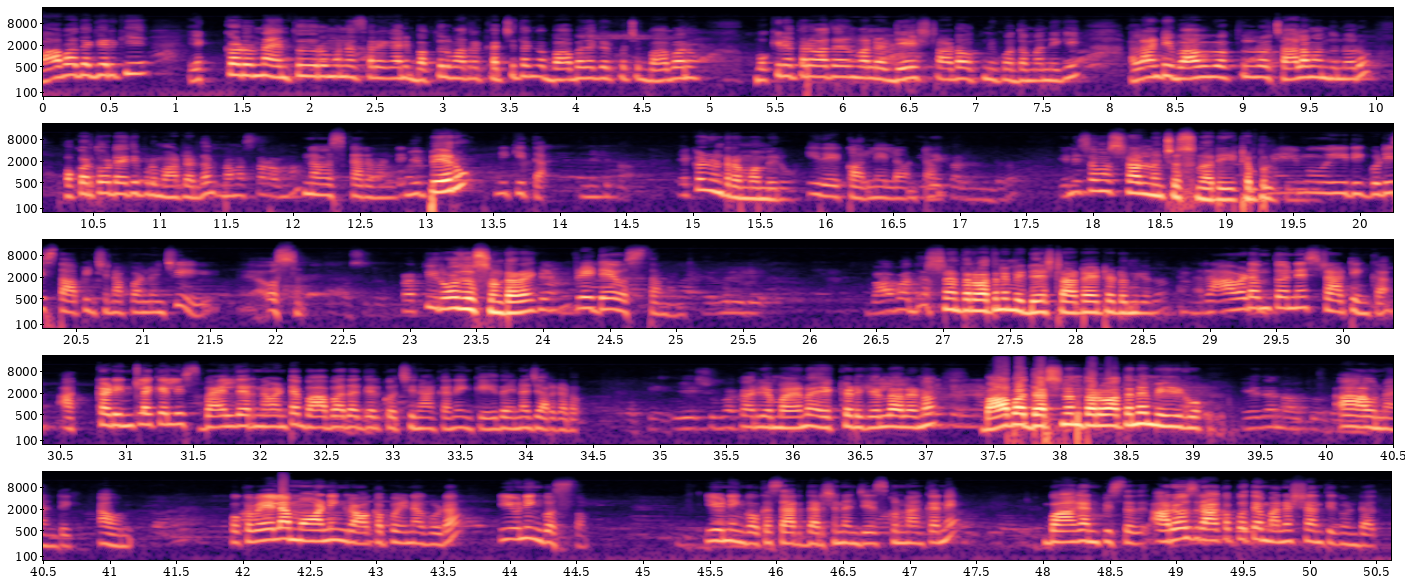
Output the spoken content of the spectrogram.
బాబా దగ్గరికి ఎక్కడున్నా ఎంత దూరం ఉన్నా సరే కానీ భక్తులు మాత్రం ఖచ్చితంగా బాబా దగ్గరికి వచ్చి బాబాను మొక్కిన తర్వాత వాళ్ళ డే స్టార్ట్ అవుతుంది కొంతమందికి. అలాంటి బాబా భక్తుల్లో చాలామంది ఉన్నారు. ఒకరితో అయితే ఇప్పుడు మాట్లాడదాం. నమస్కారం అమ్మా. నమస్కారం అండి. మీ పేరు? నిఖిత. ఎక్కడ ఉంటారమ్మా మీరు? ఇదే కాలనీలో ఉంటాం. ఎన్ని సంవత్సరాల నుంచి వస్తున్నారు ఈ టెంపుల్కి మేము ఇది గుడి స్థాపించినప్పటి నుంచి వస్తాం ప్రతిరోజు వస్తుంటారా ఎవ్రీ డే వస్తామండి. బాబా దర్శనం తర్వాతనే మీ డే స్టార్ట్ అయ్యేటట్టు ఉంది కదా? రావడంతోనే స్టార్ట్ ఇంకా. అక్కడ ఇంట్లోకి వెళ్ళి బయలుదేరినామంటే బాబా దగ్గరికి వచ్చినాకనే ఇంకేదైనా జరగడం. ఏ శుభకార్యమైనా ఎక్కడికి వెళ్ళాలన్నా బాబా దర్శనం తర్వాతనే మీకు ఏదైనా అవుతుంది? ఆ, అవునండి. అవును. ఒకవేళ మార్నింగ్ రాకపోయినా కూడా ఈవినింగ్ వస్తాం. ఈవినింగ్ ఒకసారి దర్శనం చేసుకున్నాకనే బాగా అనిపిస్తుంది. ఆ రోజు రాకపోతే మనశ్శాంతిగా ఉండదు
